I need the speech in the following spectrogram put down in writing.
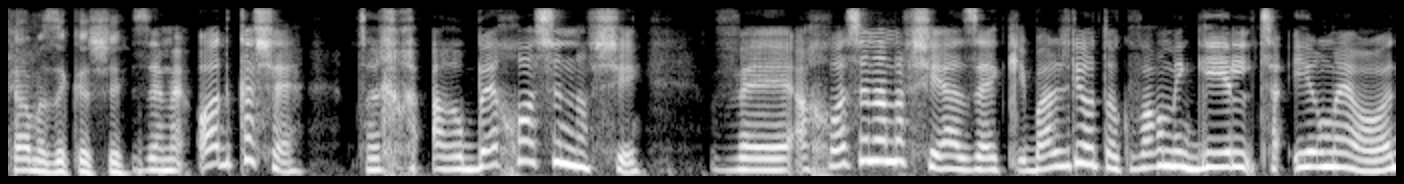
כמה זה קשה. זה מאוד קשה, צריך הרבה חוסן נפשי. והחוסן הנפשי הזה, קיבלתי אותו כבר מגיל צעיר מאוד,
